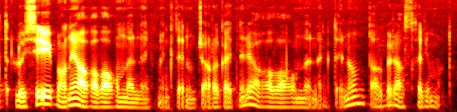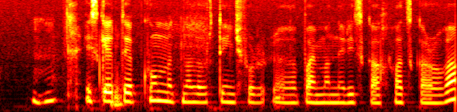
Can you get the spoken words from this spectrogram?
այդ լույսի բանի աղավաղումներն ենք մենք տենում ճառագայթների աղավաղումներն ենք տենում տարբեր աստղերի մոտ Իսկ այդ դեպքում մտնոլորտի ինչ որ պայմաններից կախված կարող է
